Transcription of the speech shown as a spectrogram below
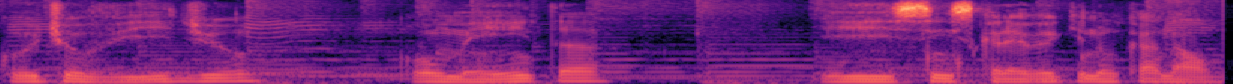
Curte o vídeo, comenta e se inscreve aqui no canal.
